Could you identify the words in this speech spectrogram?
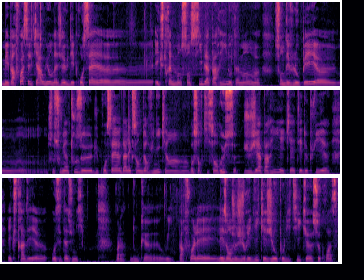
Mais parfois c'est le cas, oui, on a déjà eu des procès euh, extrêmement sensibles à Paris, notamment sont développés, on, se souvient tous du procès d'Alexander Vinik, hein, un ressortissant russe jugé à Paris et qui a été depuis extradé aux États-Unis. Voilà, donc oui, parfois les enjeux juridiques et géopolitiques se croisent.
